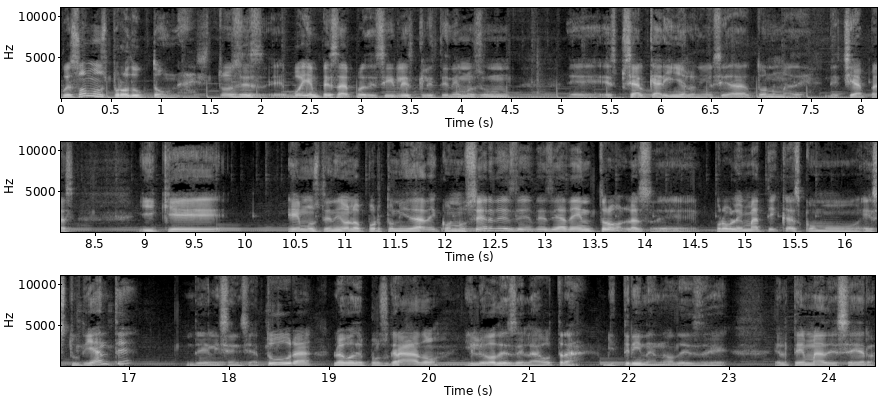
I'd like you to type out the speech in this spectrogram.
Pues somos producto UNAES. Entonces eh, voy a empezar por decirles que le tenemos un eh, especial cariño a la Universidad Autónoma de Chiapas y que hemos tenido la oportunidad de conocer desde, desde adentro las eh, problemáticas como estudiante de licenciatura, luego de posgrado y luego desde la otra vitrina, ¿no? Desde el tema de ser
